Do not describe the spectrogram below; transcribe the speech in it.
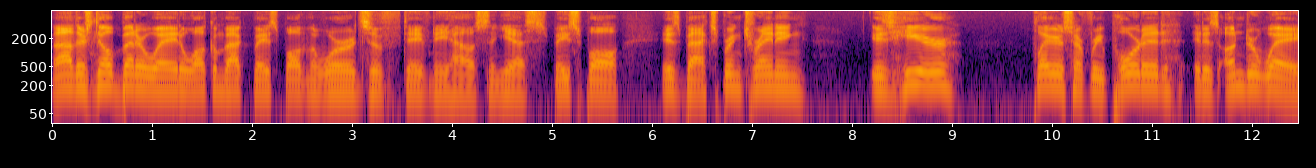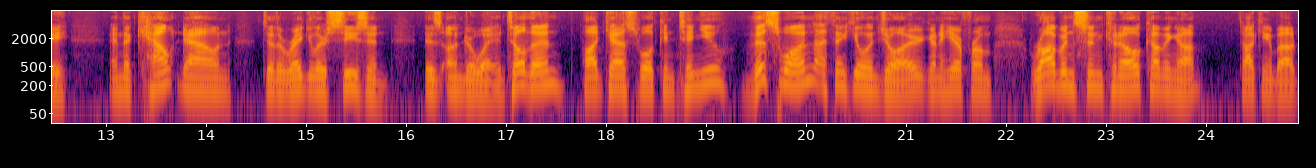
Uh, there's no better way to welcome back baseball than the words of Dave Niehaus. And yes, baseball is back. Spring training is here. Players have reported it is underway, and the countdown to the regular season is underway. Until then, podcasts will continue. This one I think you'll enjoy. You're going to hear from Robinson Cano coming up, talking about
